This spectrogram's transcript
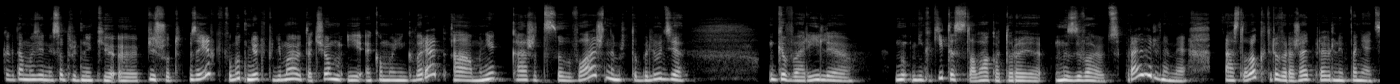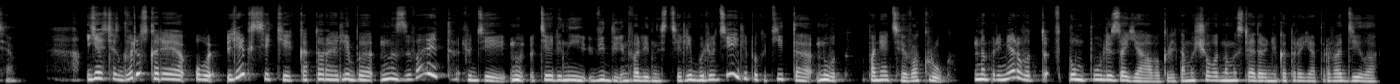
когда музейные сотрудники э, пишут заявки, как будто не очень понимают, о чем и о ком они говорят. А мне кажется важным, чтобы люди говорили ну, не какие-то слова, которые называются правильными, а слова, которые выражают правильные понятия. Я сейчас говорю скорее о лексике, которая либо называет людей, ну, те или иные виды инвалидности, либо людей, либо какие-то, ну, вот, понятия вокруг. Например, вот в том пуле заявок или там еще в одном исследовании, которое я проводила,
